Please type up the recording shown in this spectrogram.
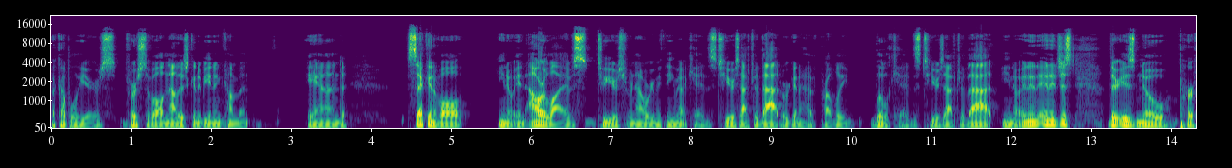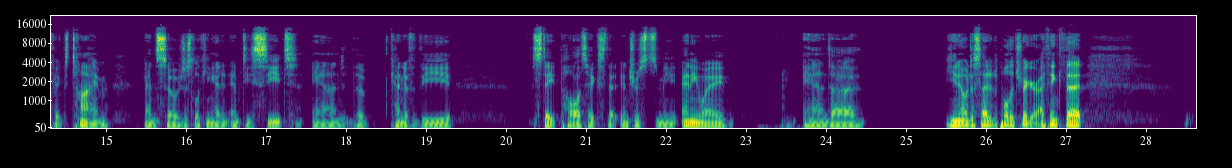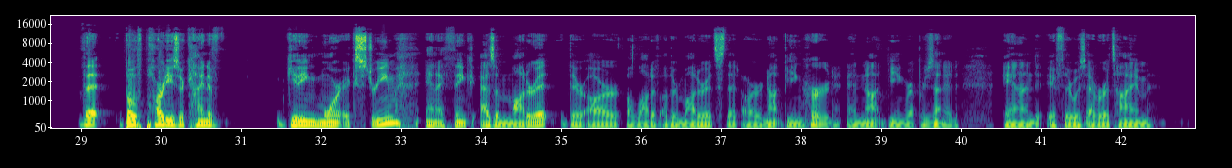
a couple of years, first of all, now there's going to be an incumbent and second of all, you know, in our lives, two years from now, we're going to be thinking about kids. Two years after that, we're going to have probably little kids. Two years after that, you know, and, and it just, there is no perfect time. And so just looking at an empty seat and the kind of the state politics that interests me anyway. And, uh, you know, decided to pull the trigger. I think that, that both parties are kind of getting more extreme. And I think as a moderate, there are a lot of other moderates that are not being heard and not being represented. And if there was ever a time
